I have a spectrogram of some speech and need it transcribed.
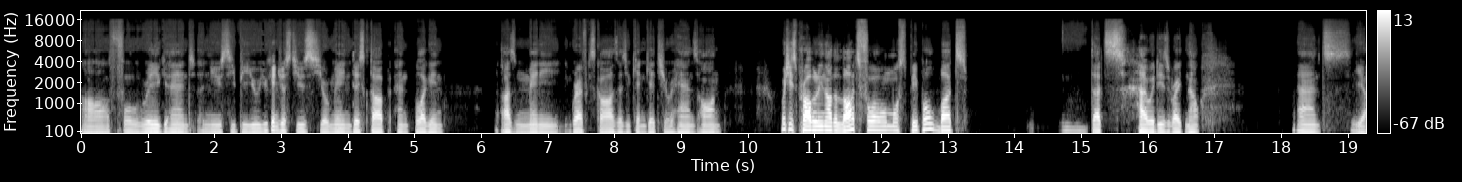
uh, full rig and a new CPU. You can just use your main desktop and plug in as many graphics cards as you can get your hands on which is probably not a lot for most people, but that's how it is right now. And yeah.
